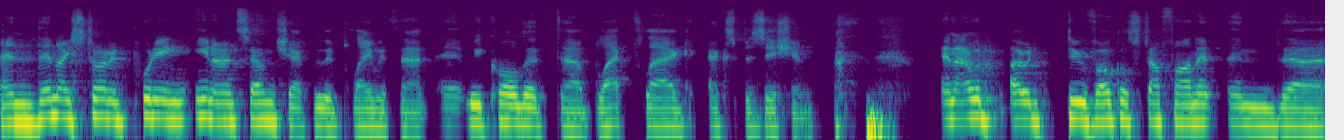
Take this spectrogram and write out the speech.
And then I started putting, you know, in sound check, we would play with that. Eh, we called it uh, Black Flag Exposition. and I would I would do vocal stuff on it, and uh,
